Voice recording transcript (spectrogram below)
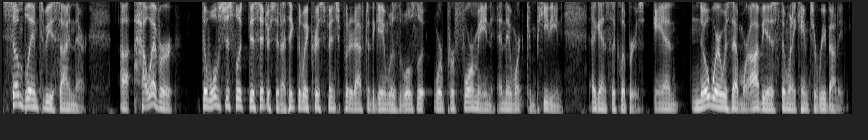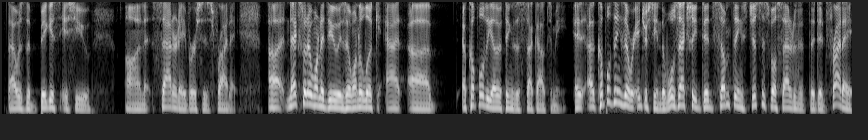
some blame to be assigned there. Uh, however, the Wolves just looked disinterested. I think the way Chris Finch put it after the game was the Wolves were performing and they weren't competing against the Clippers. And nowhere was that more obvious than when it came to rebounding. That was the biggest issue on Saturday versus Friday. Uh, next, what I want to do is I want to look at. Uh, a couple of the other things that stuck out to me. A couple of things that were interesting. The Wolves actually did some things just as well Saturday that they did Friday,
